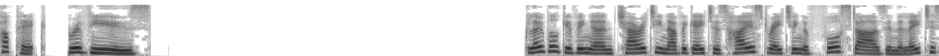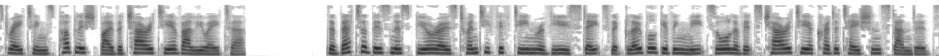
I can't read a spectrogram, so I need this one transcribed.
Topic: Reviews. Global Giving earned Charity Navigator's highest rating of 4 stars in the latest ratings published by the Charity Evaluator. The Better Business Bureau's 2015 review states that Global Giving meets all of its charity accreditation standards.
